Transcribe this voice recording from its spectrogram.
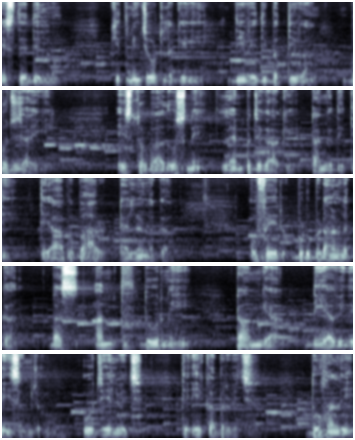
ਇਸ ਦੇ ਦਿਲ ਨੂੰ ਕਿਤਨੀ ਚੋਟ ਲੱਗੇਗੀ? ਦੀਵੇ ਦੀ ਬੱਤੀ ਵਾਂਗ ਬੁਝ ਜਾਏਗੀ। ਇਸ ਤੋਂ ਬਾਅਦ ਉਸਨੇ ਲੈਂਪ ਜਗਾ ਕੇ ਟੰਗ ਦਿੱਤੀ ਤੇ ਆਪ ਬਾਹਰ ਟਹਿਲਣ ਲੱਗਾ। ਉਹ ਫਿਰ ਬੁੜਬੜਾਉਣ ਲੱਗਾ, ਬਸ ਅੰਤ ਦੂਰ ਨਹੀਂ, ਟੌਮ ਗਿਆ, ਡੀਆ ਵੀ ਗਈ ਸਮਝੋ, ਉਹ ਜੇਲ੍ਹ ਵਿੱਚ ਤੇ ਇਹ ਕਬਰ ਵਿੱਚ। ਦੋਹਾਂ ਲਈ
